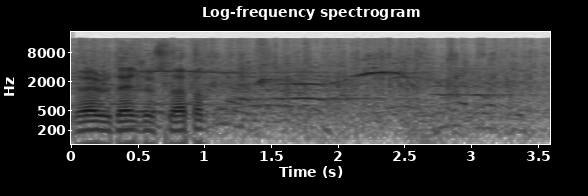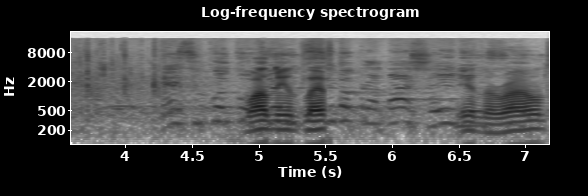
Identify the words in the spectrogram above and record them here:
Very dangerous weapon. Desce o cotovelo One minute left in the round.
